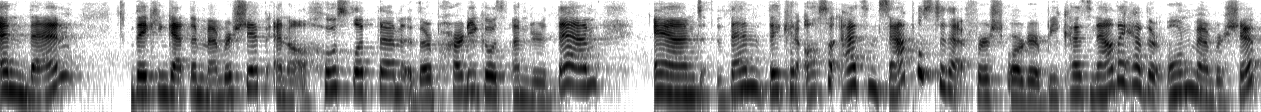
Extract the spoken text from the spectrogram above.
And then they can get the membership and I'll host flip them. Their party goes under them. And then they can also add some samples to that first order because now they have their own membership.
